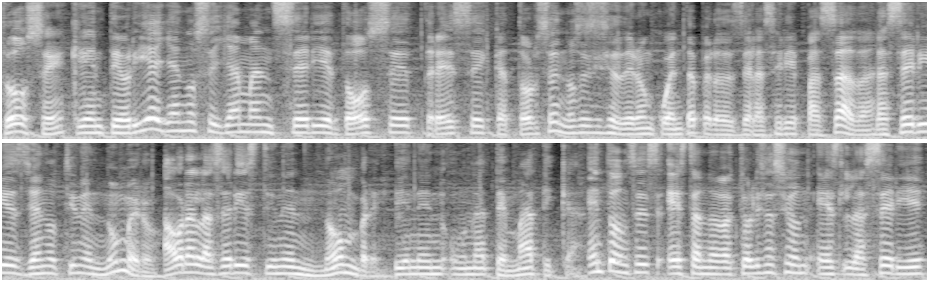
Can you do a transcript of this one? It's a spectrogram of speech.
12, que en teoría ya no se llaman serie 12, 13, 14, no sé si se dieron cuenta, pero desde la serie pasada, las series ya no tienen número. Ahora las series tienen nombre, tienen una temática. Entonces, esta nueva actualización es la serie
